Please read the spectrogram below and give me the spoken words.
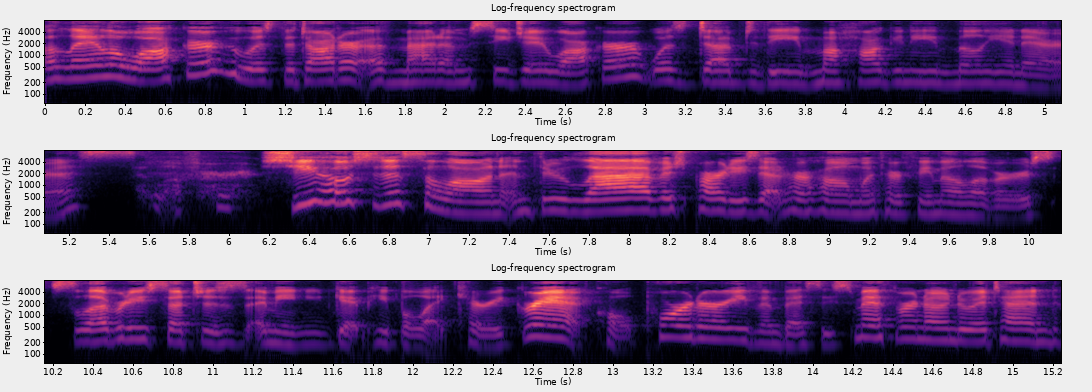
A'Lelia Walker, who was the daughter of Madame C.J. Walker, was dubbed the Mahogany Millionairess. I love her. She hosted a salon and threw lavish parties at her home with her female lovers. Celebrities such as, I mean, you'd get people like Cary Grant, Cole Porter, even Bessie Smith were known to attend.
